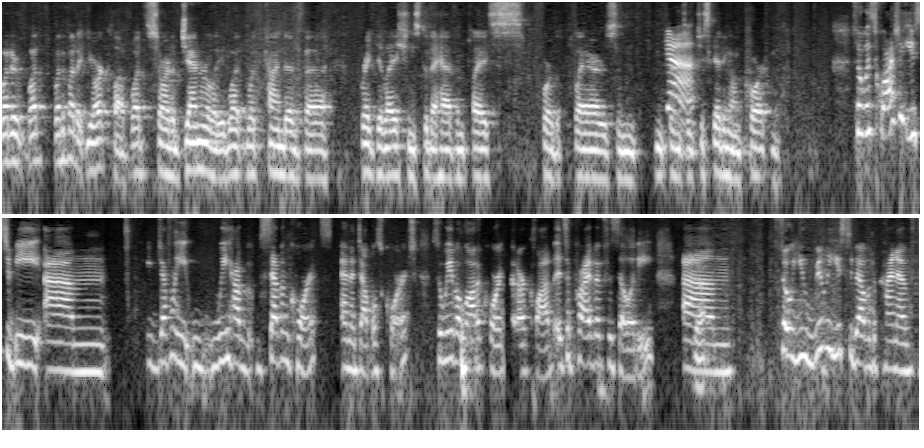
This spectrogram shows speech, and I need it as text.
what, are, what, what about at your club? What sort of generally, what, what kind of uh, regulations do they have in place for the players and in yeah. terms of just getting on court? And- so with squash, it used to be um, definitely we have seven courts and a doubles court. So we have a lot of courts at our club. It's a private facility. Um, yeah. so you really used to be able to kind of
